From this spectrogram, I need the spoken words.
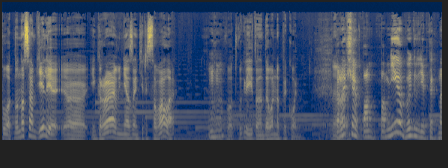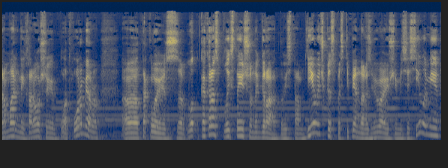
вот, но на самом деле uh, игра меня заинтересовала. Вот, выглядит она довольно прикольно. Короче, по, по мне выглядит как нормальный, хороший платформер. Э, такой с... Вот как раз PlayStation игра. То есть там девочка с постепенно развивающимися силами,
